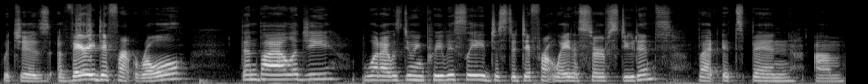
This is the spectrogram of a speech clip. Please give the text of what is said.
which is a very different role than biology. What I was doing previously, just a different way to serve students, but it's been um,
